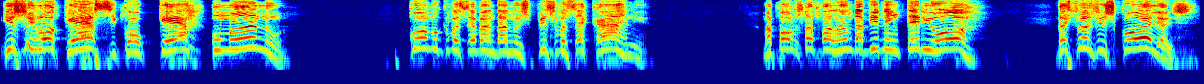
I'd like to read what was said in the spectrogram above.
Isso enlouquece qualquer humano. Como que você vai andar no espírito se você é carne? Mas Paulo está falando da vida interior, das suas escolhas,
